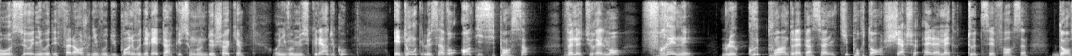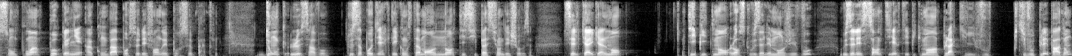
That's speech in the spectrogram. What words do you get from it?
osseux, au niveau des phalanges, au niveau du poing, au niveau des répercussions de de choc, au niveau musculaire du coup. Et donc le cerveau anticipant ça va naturellement freiner le coup de poing de la personne qui pourtant cherche elle à mettre toutes ses forces dans son poing pour gagner un combat, pour se défendre et pour se battre. Donc le cerveau, tout ça pour dire qu'il est constamment en anticipation des choses. C'est le cas également typiquement lorsque vous allez manger vous, vous allez sentir typiquement un plat qu'il vous qui vous plaît, pardon,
